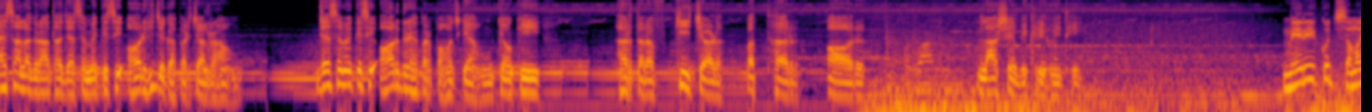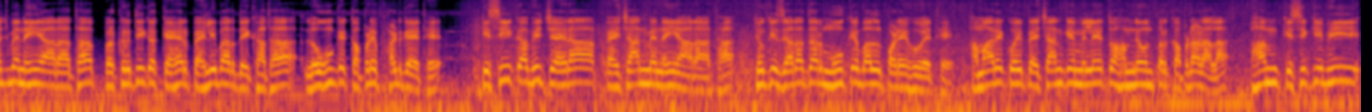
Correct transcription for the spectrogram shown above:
ऐसा लग रहा था जैसे मैं किसी और ही जगह पर चल रहा हूँ। जैसे मैं किसी और ग्रह पर पहुँच गया हूँ, क्योंकि हर तरफ़ कीचड़, पत्थर और लाशें बिखरी हुई थी। मेरी कुछ समझ में नहीं आ रहा था, प्रकृति का कहर पहली बार देखा था, लोगों के कपड़े फट गए थे। किसी का भी चेहरा पहचान में नहीं आ रहा था, क्योंकि ज़्यादातर मुँह के बल पड़े हुए थे। हमारे कोई पहचान के मिले तो हमने उन पर कपड़ा डाला। हम किसी की भी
